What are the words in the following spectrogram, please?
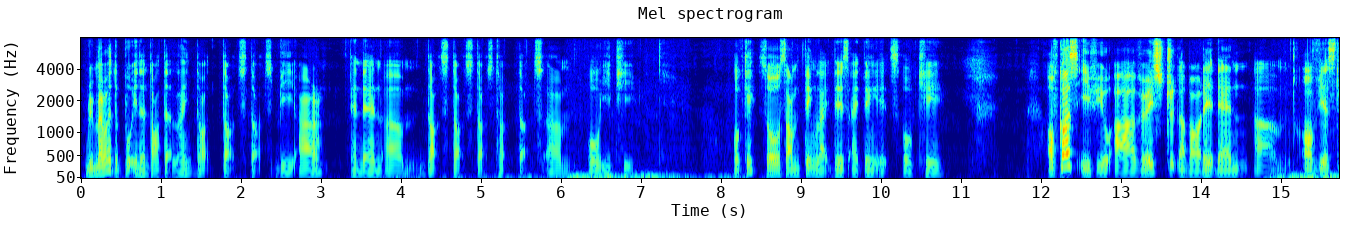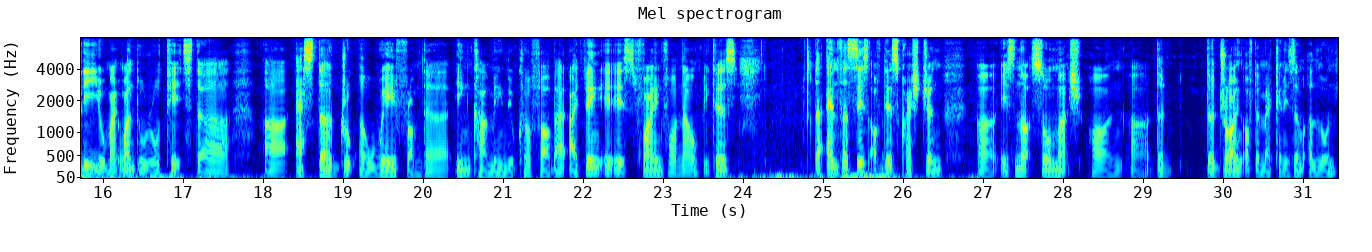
remember to put in a dotted line, dot, dot, dot, BR, and then um, dots, dots, dots, dot, dot, um, OET. Okay, so something like this, I think it's okay. Of course, if you are very strict about it, then um, obviously you might want to rotate the uh, ester group away from the incoming nucleophile, but I think it is fine for now because the emphasis of this question uh, is not so much on uh, the the drawing of the mechanism alone,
